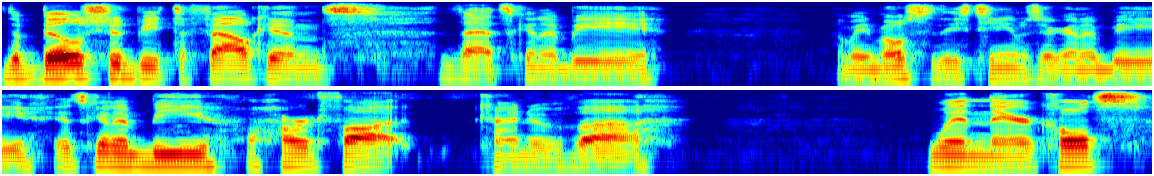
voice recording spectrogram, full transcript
The Bills should beat the Falcons that's going to be. I mean, most of these teams are going to be. It's going to be a hard fought kind of uh, win there. Colts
